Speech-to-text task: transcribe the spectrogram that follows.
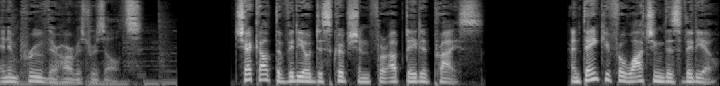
and improve their harvest results. Check out the video description for updated price. And thank you for watching this video.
